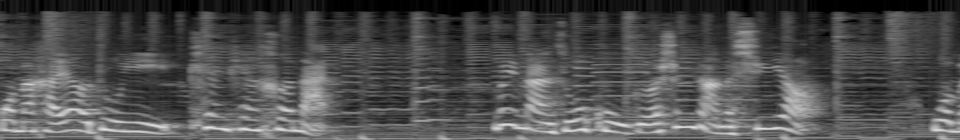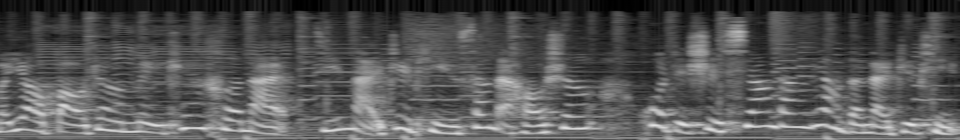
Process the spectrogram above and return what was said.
我们还要注意天天喝奶，为满足骨骼生长的需要。我们要保证每天喝奶及奶制品三百毫升，或者是相当量的奶制品，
